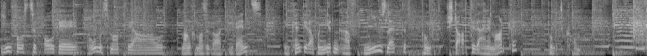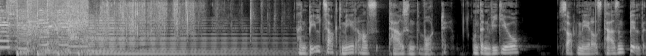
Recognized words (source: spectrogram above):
Infos zur Folge, Bonusmaterial, manchmal sogar Events. Den könnt ihr abonnieren auf newsletter.startedeinemarke.com. Ein Bild sagt mehr als tausend Worte und ein Video sagt mehr als tausend Bilder.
